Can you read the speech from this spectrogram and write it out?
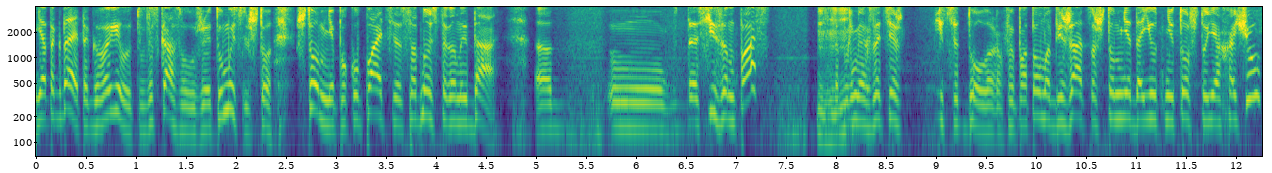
я тогда это говорил, это высказывал уже эту мысль, что что мне покупать, с одной стороны, да, э, Season Pass, mm-hmm. например, за те же 30 долларов, и потом обижаться, что мне дают не то, что я хочу,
